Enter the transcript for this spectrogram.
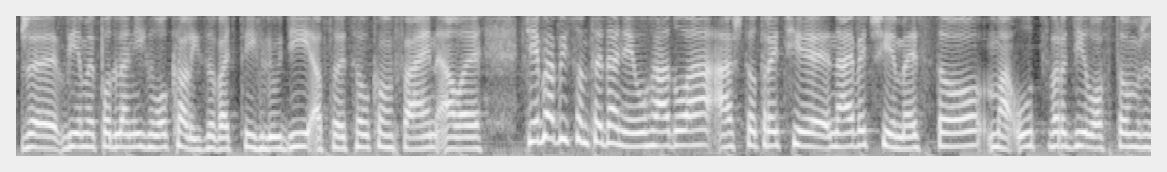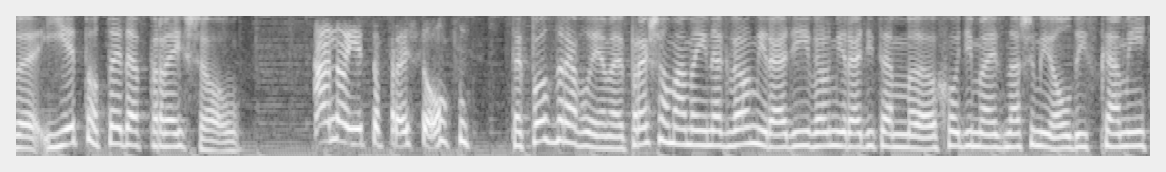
že vieme podľa nich lokalizovať tých ľudí a to je celkom fajn, ale teba by som teda neuhádla, až to tretie najväčšie mesto ma utvrdilo v tom, že je to teda Prešov. Áno, je to Prešov. Tak pozdravujeme. Prešov máme inak veľmi radi, veľmi radi tam e, chodíme aj s našimi oldiskami.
